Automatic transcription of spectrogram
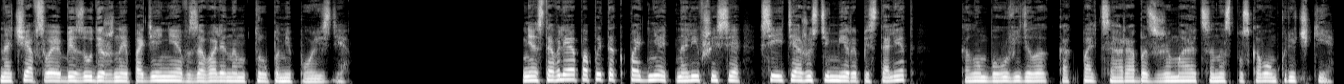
начав свое безудержное падение в заваленном трупами поезде. Не оставляя попыток поднять налившийся всей тяжестью мира пистолет, Коломбо увидела, как пальцы араба сжимаются на спусковом крючке.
